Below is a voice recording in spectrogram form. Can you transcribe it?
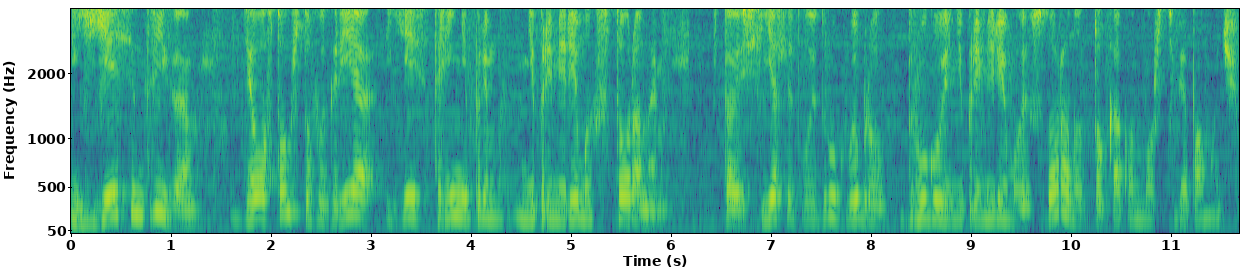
Есть интрига. Дело в том, что в игре есть три неприм... непримиримых стороны. То есть, если твой друг выбрал другую непримиримую сторону, то как он может тебе помочь?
